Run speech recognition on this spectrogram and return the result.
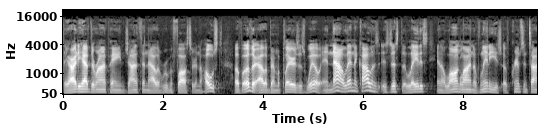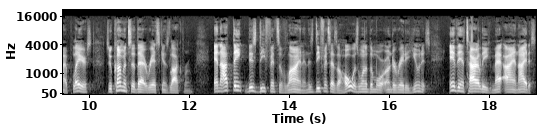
They already have Da'Ron Payne, Jonathan Allen, Reuben Foster, and a host of other Alabama players as well. And now Landon Collins is just the latest in a long line of lineage of Crimson Tide players to come into that Redskins locker room. And I think this defensive line and this defense as a whole is one of the more underrated units in the entire league. Matt Ioannidis,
